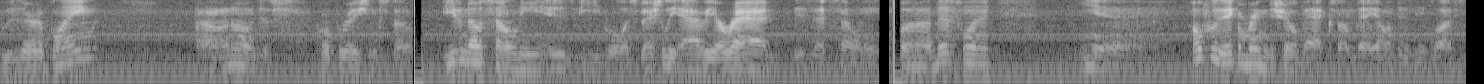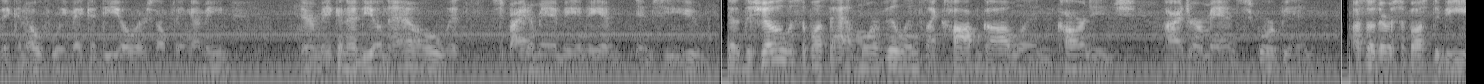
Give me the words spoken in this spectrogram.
Who's there to blame? I don't know, just corporation stuff. Even though Sony is evil, especially Avi Arad is at Sony. But uh, this one, yeah. Hopefully they can bring the show back someday on Disney Plus. They can hopefully make a deal or something. I mean, they're making a deal now with Spider-Man being in the MCU. The, the show was supposed to have more villains like Hobgoblin, Carnage, Hydro-Man, Scorpion. Also, there was supposed to be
